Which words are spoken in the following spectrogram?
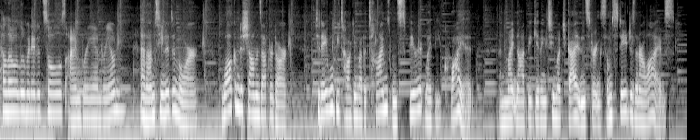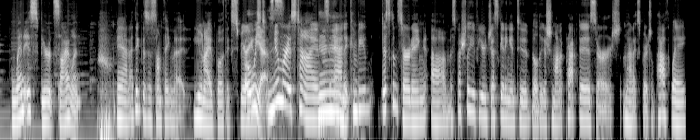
Hello, illuminated souls. I'm Brianne Drioni. And I'm Tina Demore. Welcome to Shamans After Dark. Today we'll be talking about the times when spirit might be quiet and might not be giving too much guidance during some stages in our lives. When is spirit silent? Man, I think this is something that you and I have both experienced Oh, yes. numerous times, Mhm. and it can be disconcerting, um, especially if you're just getting into building a shamanic practice or shamanic spiritual pathway.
